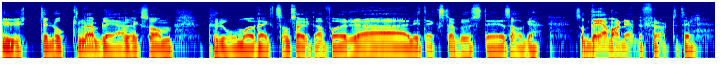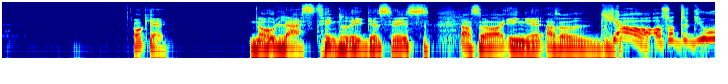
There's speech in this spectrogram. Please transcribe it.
utelukkende ble en liksom promoeffekt som sørga for uh, litt ekstra boost i salget. Så det var det det førte til. Ok. No lasting legacies. Altså ingen altså... Ja, altså jo,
